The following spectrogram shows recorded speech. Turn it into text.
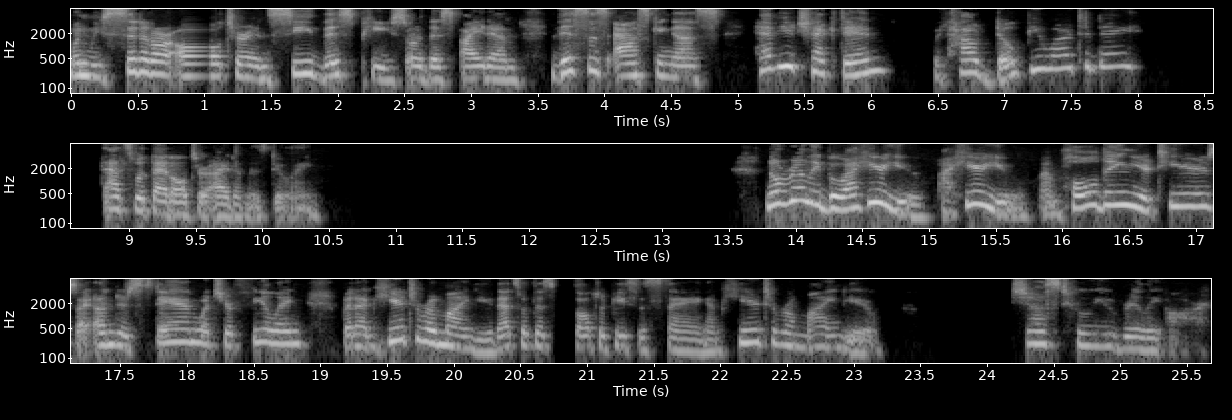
when we sit at our altar and see this piece or this item, this is asking us, have you checked in with how dope you are today? That's what that altar item is doing. No, really, boo, I hear you. I hear you. I'm holding your tears. I understand what you're feeling, but I'm here to remind you. That's what this altar piece is saying. I'm here to remind you just who you really are.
